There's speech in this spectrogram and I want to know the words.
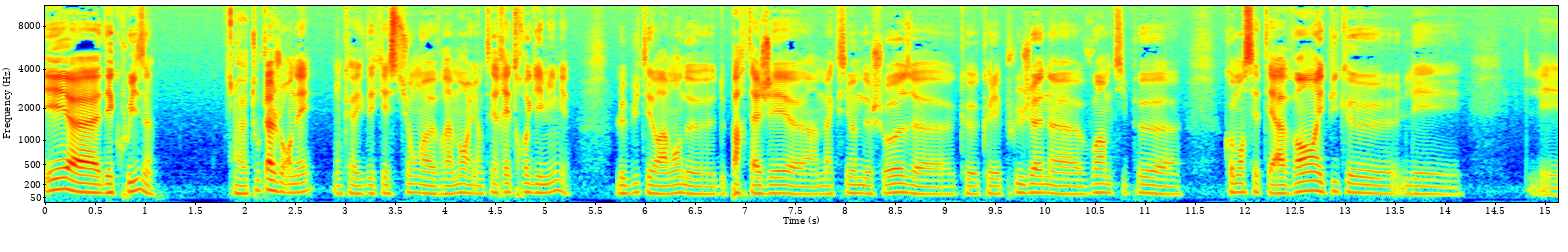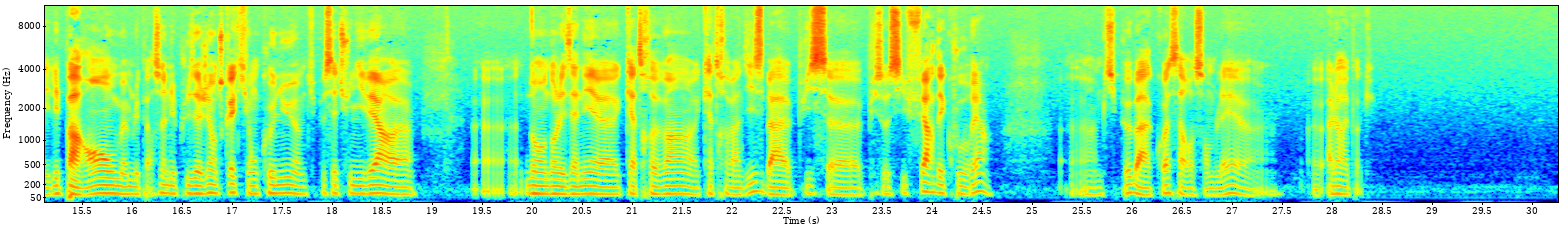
et des quiz toute la journée, donc avec des questions vraiment orientées rétro gaming. Le but est vraiment de, de partager un maximum de choses, que, que, les plus jeunes voient un petit peu comment c'était avant, et puis que les, les, parents ou même les personnes les plus âgées, en tout cas qui ont connu un petit peu cet univers euh, euh dans, dans, les années 80-90, bah, puissent, euh, puissent aussi faire découvrir euh, un petit peu bah, à quoi ça ressemblait à leur époque.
